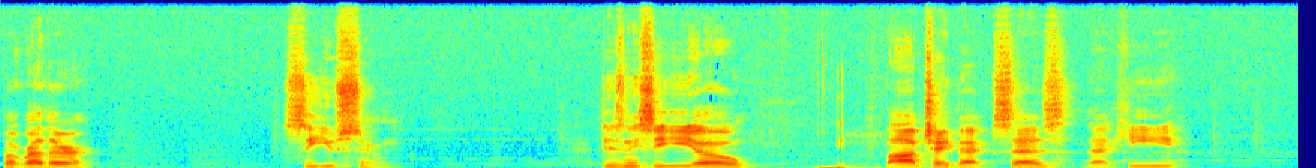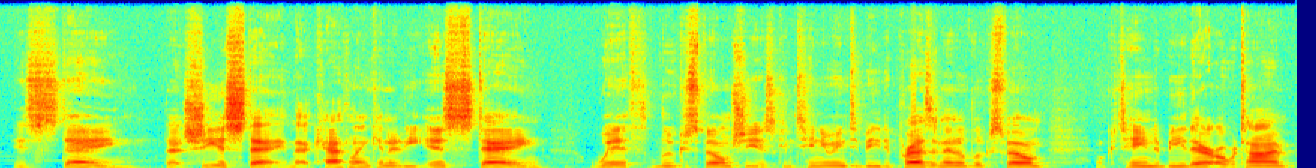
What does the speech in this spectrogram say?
but rather see you soon? Disney CEO Bob Chapek says that he is staying, that she is staying, that Kathleen Kennedy is staying with Lucasfilm. She is continuing to be the president of Lucasfilm and will continue to be there over time.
